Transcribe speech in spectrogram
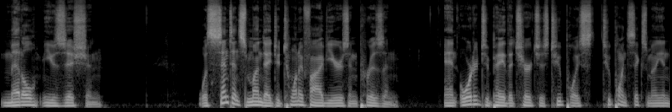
metal musician, was sentenced Monday to 25 years in prison and ordered to pay the churches $2.6 million.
